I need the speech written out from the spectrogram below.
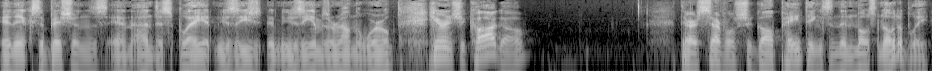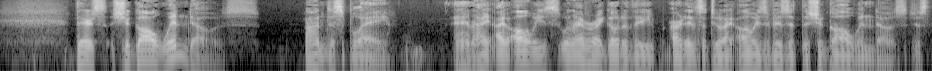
in exhibitions and on display at, muse- at museums around the world. Here in Chicago, there are several Chagall paintings, and then most notably, there's Chagall windows on display. And I, I always, whenever I go to the Art Institute, I always visit the Chagall windows. Just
